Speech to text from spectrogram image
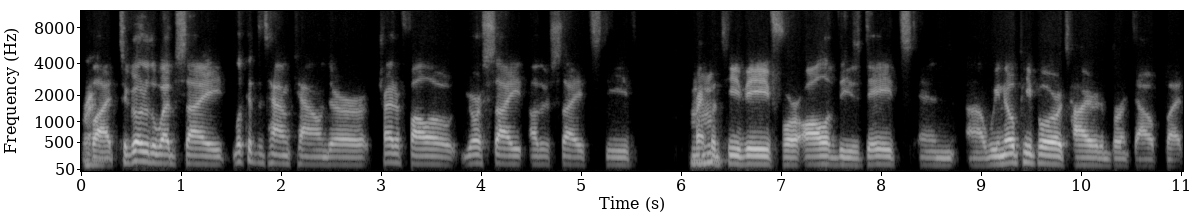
Right. But to go to the website, look at the town calendar, try to follow your site, other sites, Steve. Franklin TV for all of these dates. And uh, we know people are tired and burnt out, but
